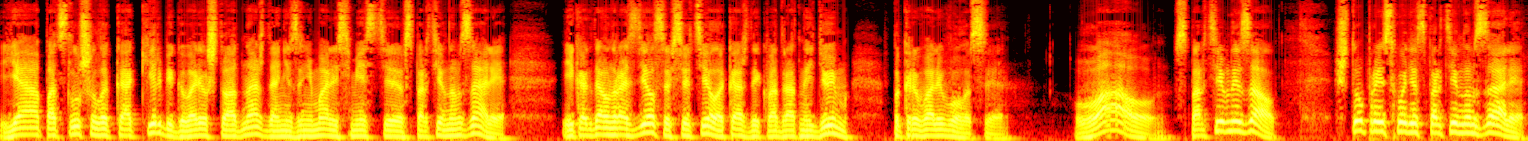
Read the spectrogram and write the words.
Я подслушала, как Кирби говорил, что однажды они занимались вместе в спортивном зале, и когда он разделся, все тело, каждый квадратный дюйм покрывали волосы. «Вау! Спортивный зал! Что происходит в спортивном зале?»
